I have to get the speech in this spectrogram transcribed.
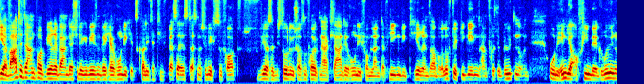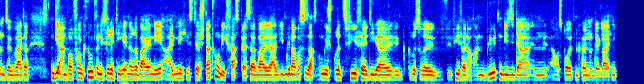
die erwartete Antwort wäre da an der Stelle gewesen, welcher Honig jetzt qualitativ besser ist, dass natürlich sofort wie aus der Pistole geschossen folgt, na klar, der Honig vom Land. Da fliegen die Tiere in saubere Luft durch die Gegend, haben frische Blüten und ohnehin ja auch viel mehr Grün und so weiter. Und die Antwort von Knut, wenn ich sie richtig erinnere, war ja, nee, eigentlich ist der Stadthonig fast besser, weil halt eben genau, was du sagst, ungespritzt, vielfältiger, größere Vielfalt auch an Blüten, die sie da ausbeuten können und dergleichen.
